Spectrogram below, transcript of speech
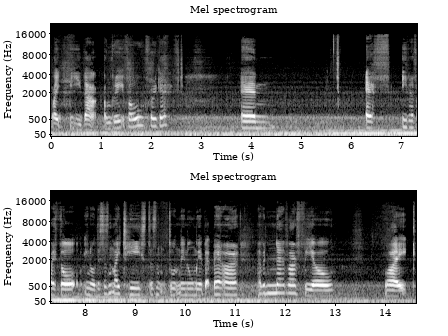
like be that ungrateful for a gift. Um, if even if I thought, you know, this isn't my taste, doesn't don't they know me a bit better, I would never feel like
